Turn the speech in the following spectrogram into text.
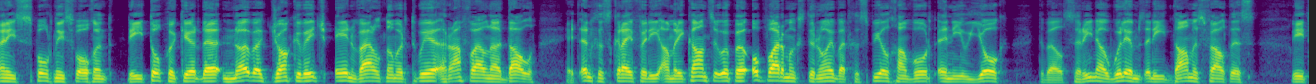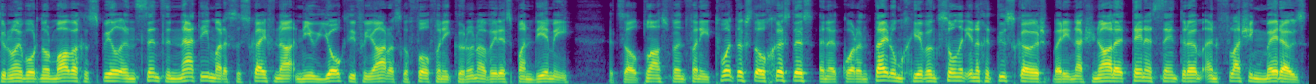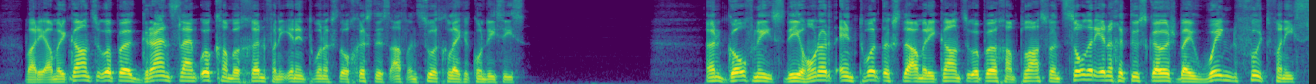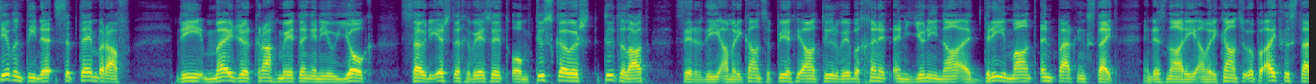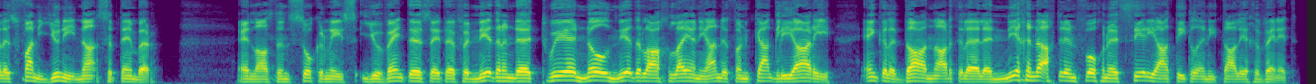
En die sportnuus volgend, die topgekeerde Novak Djokovic en wêreldnommer 2 Rafael Nadal het ingeskryf vir die Amerikaanse Ope opwarmingstoernooi wat gespeel gaan word in New York, terwyl Serena Williams in die damesveld is. Die toernooi word normaalweg gespeel in Cincinnati, maar is geskuif na New York die verjaar as gevolg van die koronaviruspandemie. Dit sal plaasvind van die 20ste Augustus in 'n kwarantyneomgewing sonder enige toeskouers by die nasionale tennissentrum in Flushing Meadows waar die Amerikaanse Ope Grand Slam ook gaan begin van die 21ste Augustus af in soortgelyke kondisies. In golfnuus, die 120ste Amerikaanse Ope gaan plaasvind sonder enige toeskouers by Winged Foot van die 17de September af. Die major kragmeting in New York sou die eerste gewees het om toeskouers toe te laat sedert die Amerikaanse PGA Tour weer begin het in Junie na 'n 3 maand inperkingstyd en dis na die Amerikaanse Ope uitgestel is van Junie na September. En laastens sokkernuus, Juventus het 'n vernederende 2-0 nederlaag gelei aan die hande van Cagliari, enkele dae nadat hulle hulle 9de agtereenvolgende Serie A titel in Italië gewen het.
